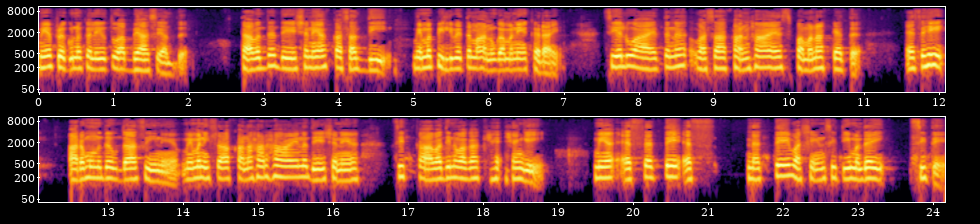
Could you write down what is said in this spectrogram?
මෙය ප්‍රගුණ කළ යුතු අභ්‍යාසයක්ද? තවද දේශනයක් අසද්දී මෙම පිළිවෙතම අනුගමනය කරයි. සියලු ආයතන වසා කන්හා ඇස් පමණක් ඇත. ඇසෙහි අරමුණුද උදාසීනය. මෙම නිසා කනහරහා එන දේශනය සිත් කාවදින වගක් හැඟෙයි. මෙය ඇස් ඇත්තේ ඇස් නැත්තේ වශයෙන් සිටීමදයි සිතේ.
